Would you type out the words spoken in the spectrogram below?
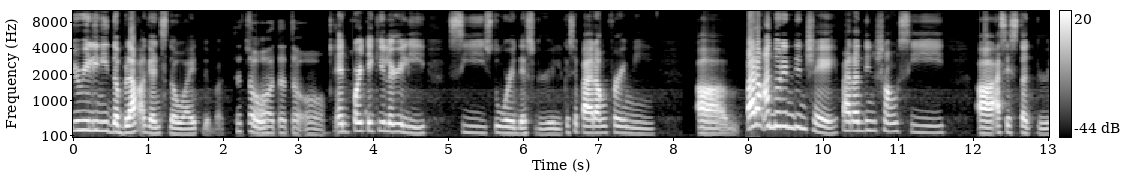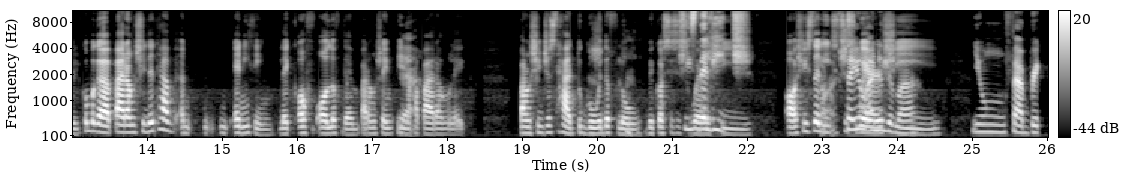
You really need the black against the white, diba? Totoo, totoo. And particularly, si stewardess girl. Kasi parang for me, um, parang ano rin din siya eh. Para din siyang si uh, assistant girl. Kumbaga, parang she didn't have an, anything. Like, of all of them, parang siya yung Yeah. pinaka parang like, parang she just had to go with the flow because this is She's where the she... leech. Oh, she's the Ah, leech. siya Just yung where ano, she... diba? Yung fabric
